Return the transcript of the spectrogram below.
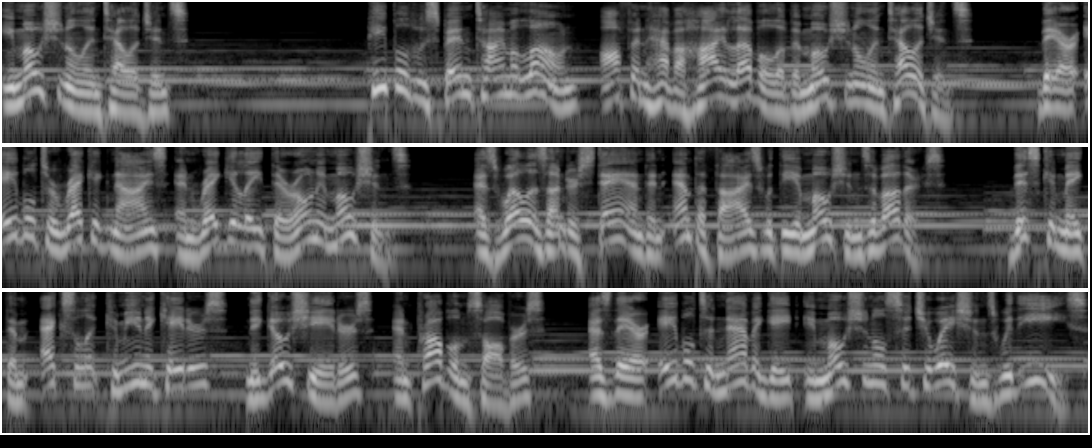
Emotional intelligence. People who spend time alone often have a high level of emotional intelligence. They are able to recognize and regulate their own emotions, as well as understand and empathize with the emotions of others. This can make them excellent communicators, negotiators, and problem solvers as they are able to navigate emotional situations with ease.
